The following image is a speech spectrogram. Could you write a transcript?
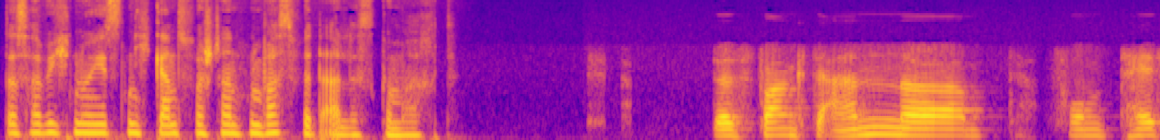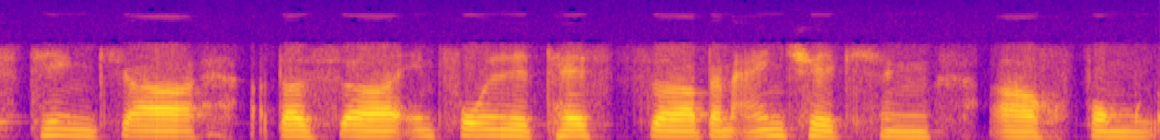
das habe ich nur jetzt nicht ganz verstanden, was wird alles gemacht? Das fängt an äh, vom Testing, äh, dass äh, empfohlene Tests beim Einchecken auch vom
